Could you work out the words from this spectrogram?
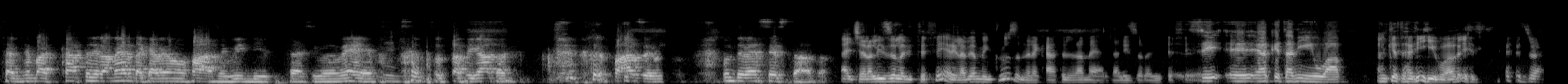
Cioè, mi sembra carte della merda che avevano fase, quindi, cioè, secondo me, Mm. tanto sta figata fase non deve essere stata. eh, c'era l'isola di Teferi, l'abbiamo inclusa nelle carte della merda, l'isola di Teferi. Sì, e anche Taniwa. Anche Taniwa, vedi? Cioè,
